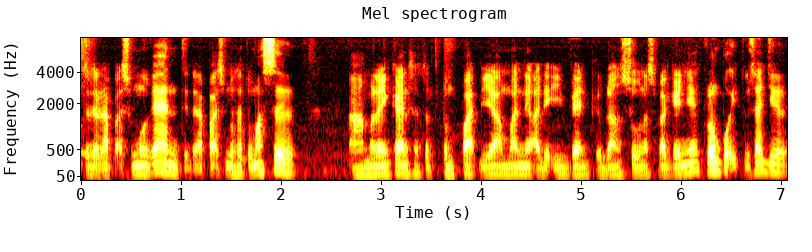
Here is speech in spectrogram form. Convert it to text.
tidak dapat semua kan, tidak dapat semua satu masa. Uh, melainkan satu tempat yang mana ada event ke berlangsung dan sebagainya, kelompok itu saja.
